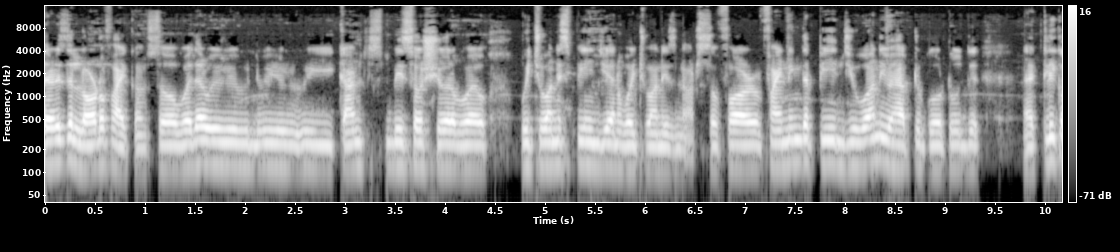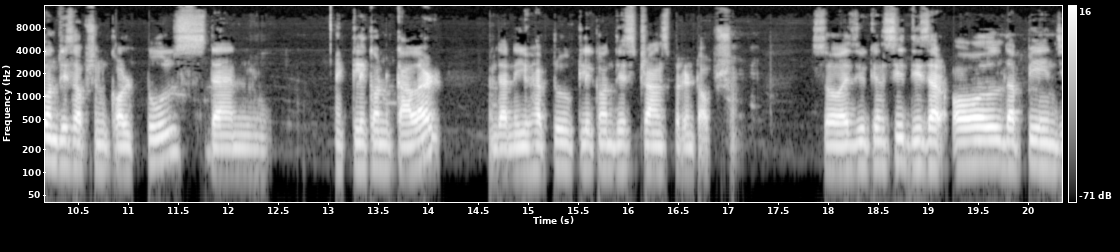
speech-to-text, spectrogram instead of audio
there is a lot of icons so whether we, we, we can't be so sure about which one is png and which one is not. So for finding the png one you have to go to the uh, click on this option called tools then click on color and then you have to click on this transparent option so as you can see these are all the png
